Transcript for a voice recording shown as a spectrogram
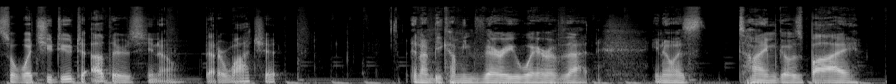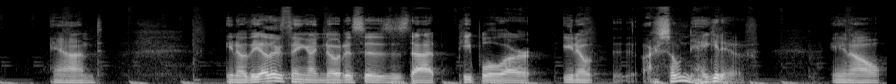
So, what you do to others, you know, better watch it. And I'm becoming very aware of that, you know, as time goes by. And, you know, the other thing I notice is, is that people are, you know, are so negative, you know,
